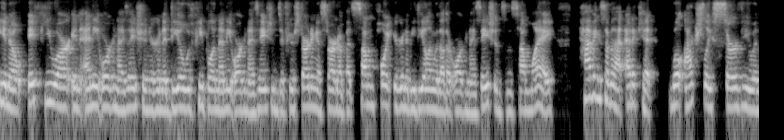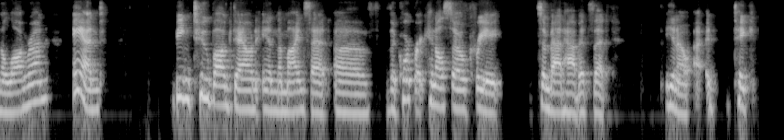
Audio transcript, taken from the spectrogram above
you know if you are in any organization you're going to deal with people in any organizations. If you're starting a startup at some point you're going to be dealing with other organizations in some way. Having some of that etiquette will actually serve you in the long run and being too bogged down in the mindset of the corporate can also create some bad habits that you know take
